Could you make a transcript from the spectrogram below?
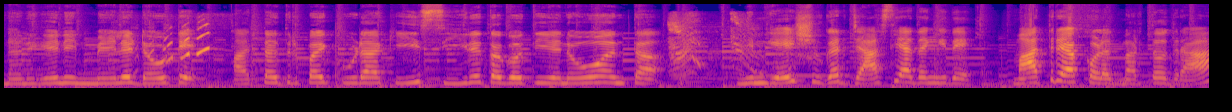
ನನಗೆ ನಿನ್ ಮೇಲೆ ಡೌಟೆ ಹತ್ತತ್ತು ರೂಪಾಯಿ ಕೂಡಾಕಿ ಸೀರೆ ತಗೋತೀಯೇನೋ ಅಂತ. ನಿಮ್ಗೆ ಶುಗರ್ ಜಾಸ್ತಿ ಆದಂಗಿದೆ. ಮಾತ್ರೆ ಹಾಕೊಳ್ಳೋದ್ ಮರ್ತೋದ್ರಾ?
